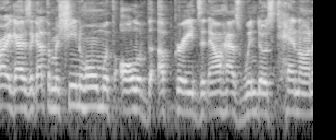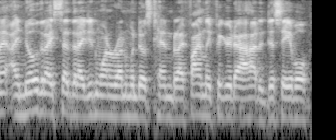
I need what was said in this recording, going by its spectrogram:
All right, guys, I got the machine home with all of the upgrades. It now has Windows 10 on it. I know that I said that I didn't want to run Windows 10, but I finally figured out how to disable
